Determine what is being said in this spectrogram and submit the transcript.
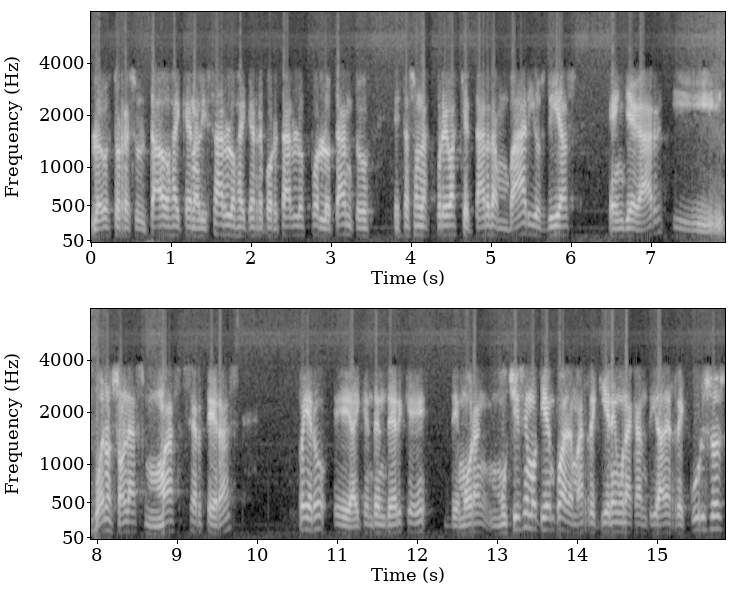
luego estos resultados hay que analizarlos, hay que reportarlos, por lo tanto, estas son las pruebas que tardan varios días en llegar y bueno, son las más certeras, pero eh, hay que entender que demoran muchísimo tiempo, además requieren una cantidad de recursos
